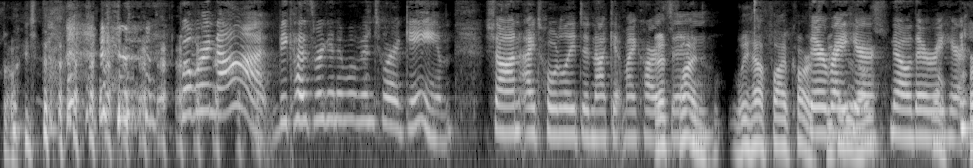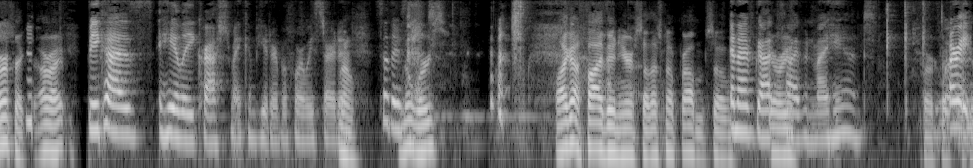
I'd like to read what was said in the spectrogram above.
So but we're not because we're going to move into our game. Sean, I totally did not get my cards. that's in. fine. We have five cards. They're We right here. those. No, they're right Oh, here. Perfect. All right. Because Haley crashed my computer before we started. Oh, so there's No worries. Well, I got five in here, so that's no problem. So And I've got carry- five in my hand. Perfect. All right,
